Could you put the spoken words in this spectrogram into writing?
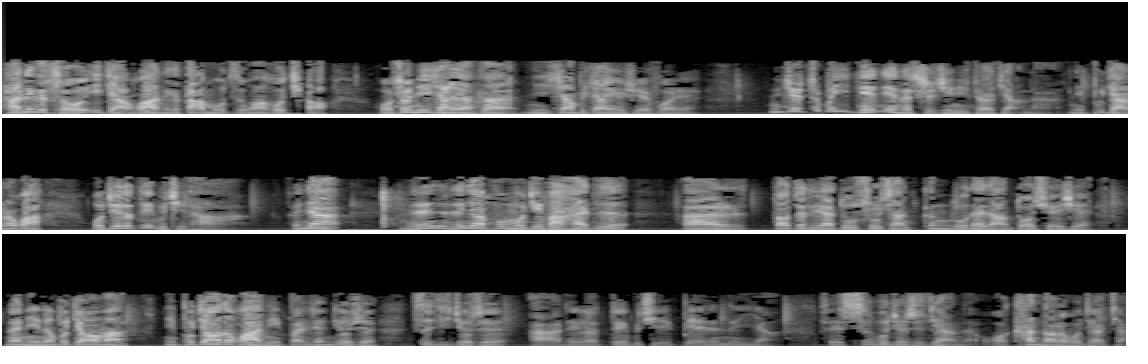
他那个手一讲话，那个大拇指往后翘，我说你想想看，你像不像一个学佛人？你就这么一点点的事情，你都要讲的，你不讲的话，我觉得对不起他。人家人人家父母亲把孩子啊、到这里来读书，想跟卢台长多学学，那你能不教吗？你不教的话，你本身就是自己就是啊，这个对不起别人的一样。所以师傅就是这样的，我看到了我就要讲，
